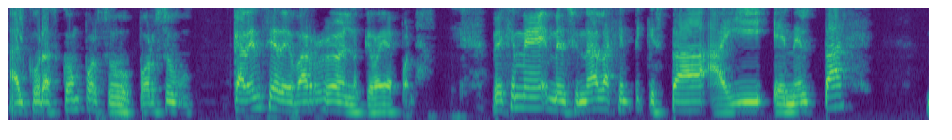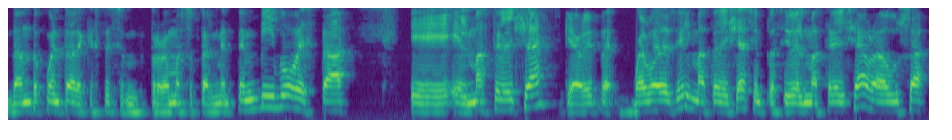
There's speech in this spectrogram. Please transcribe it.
al Corazón por su, por su carencia de barrio en lo que vaya a poner. Déjeme mencionar a la gente que está ahí en el TAG, dando cuenta de que este programa es totalmente en vivo. Está eh, el Master El Shah, que ahorita vuelvo a decir, el Master El Shah siempre ha sido el Master El Shah, ahora usa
